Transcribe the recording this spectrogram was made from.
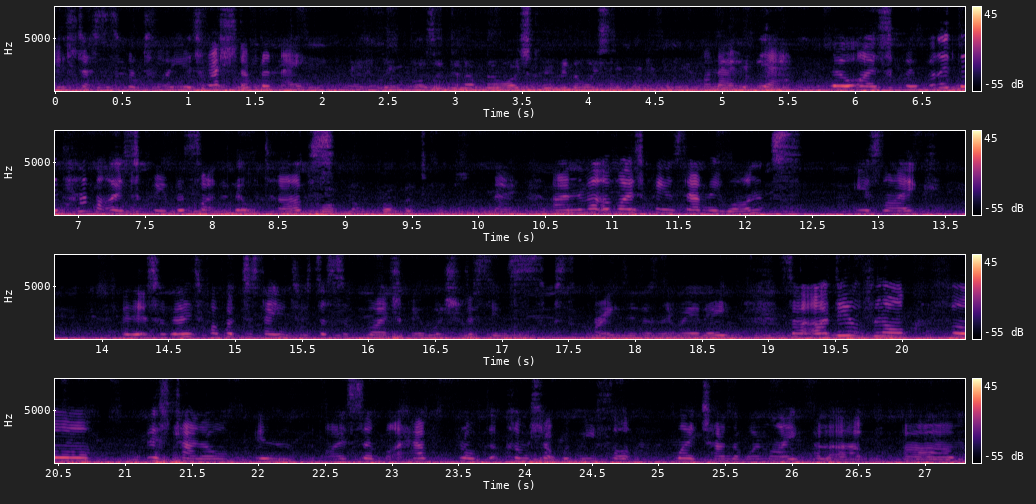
is just as good for you as fresh stuff, don't they? The thing was, they didn't have no ice cream in would you I know. Yeah. No ice cream, but they did have ice cream, but it's like the little tubs. Well, not proper tubs. No. And the amount of ice cream Stanley wants is like, and it's going to pop up to Sainsbury's just some ice cream, which just seems crazy, doesn't it, really? So I didn't vlog for this channel in Iceland, but I have a vlogged at Come Shop with me for my channel when I pull it up. Um,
